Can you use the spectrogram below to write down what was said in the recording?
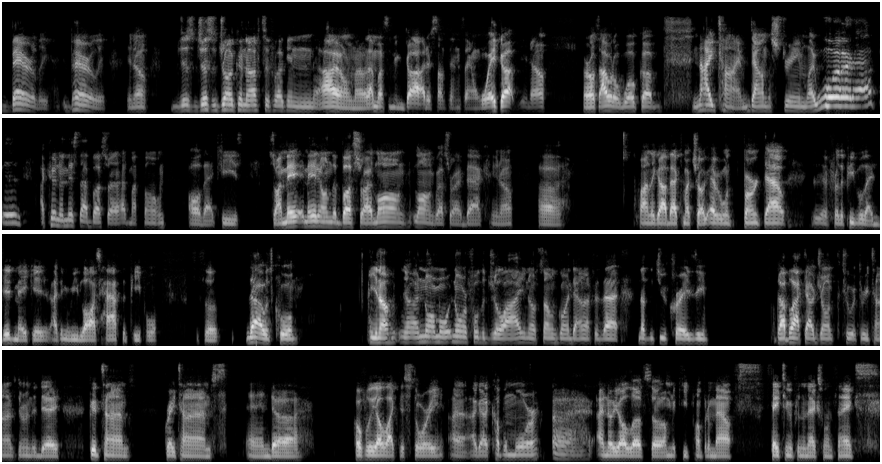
barely, barely, you know, just just drunk enough to fucking I don't know. That must have been God or something saying, "Wake up," you know or else I would have woke up nighttime down the stream like what happened? I couldn't have missed that bus ride. I had my phone, all that keys. So I made made it on the bus ride, long long bus ride back. You know, uh, finally got back to my truck. Everyone's burnt out. Uh, for the people that did make it, I think we lost half the people. So that was cool. You know, you know normal normal Fourth of July. You know, sun was going down after that. Nothing too crazy. Got blacked out drunk two or three times during the day. Good times, great times, and uh, hopefully y'all like this story. I, I got a couple more uh, I know y'all love, so I'm gonna keep pumping them out. Stay tuned for the next one. Thanks.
